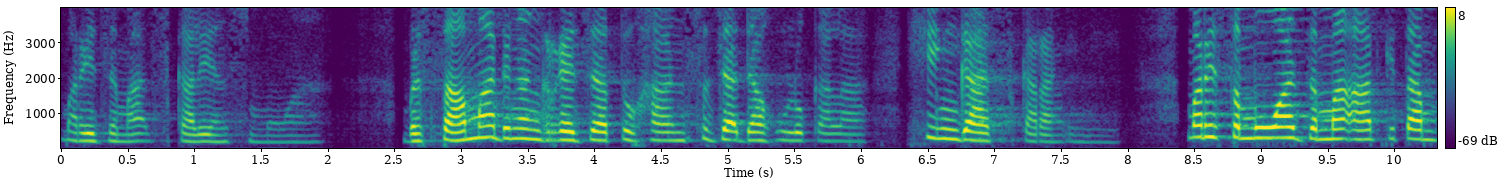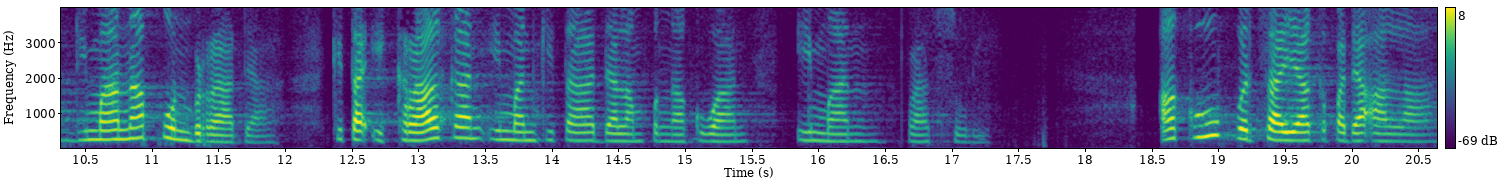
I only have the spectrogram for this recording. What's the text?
Mari jemaat sekalian semua, bersama dengan gereja Tuhan sejak dahulu kala hingga sekarang ini. Mari semua jemaat kita di mana pun berada, kita ikrarkan iman kita dalam pengakuan iman rasuli. Aku percaya kepada Allah,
